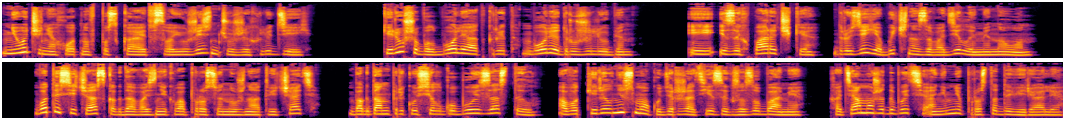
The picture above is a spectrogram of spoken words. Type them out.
не очень охотно впускает в свою жизнь чужих людей. Кирюша был более открыт, более дружелюбен. И из их парочки друзей обычно заводил именно он. Вот и сейчас, когда возник вопрос и нужно отвечать, Богдан прикусил губу и застыл, а вот Кирилл не смог удержать язык за зубами, хотя, может быть, они мне просто доверяли.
